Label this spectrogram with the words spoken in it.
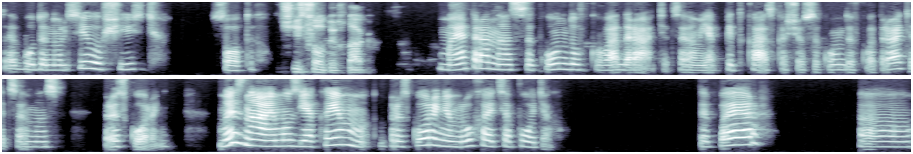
Це буде 0,6 6 сотих, так. метра на секунду в квадраті. Це вам як підказка, що секунди в квадраті це в нас прискорення. Ми знаємо, з яким прискоренням рухається потяг. Тепер е,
